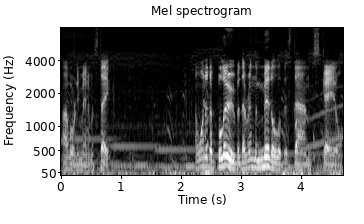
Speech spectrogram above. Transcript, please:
I've already made a mistake. I wanted a blue, but they're in the middle of this damn scale.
